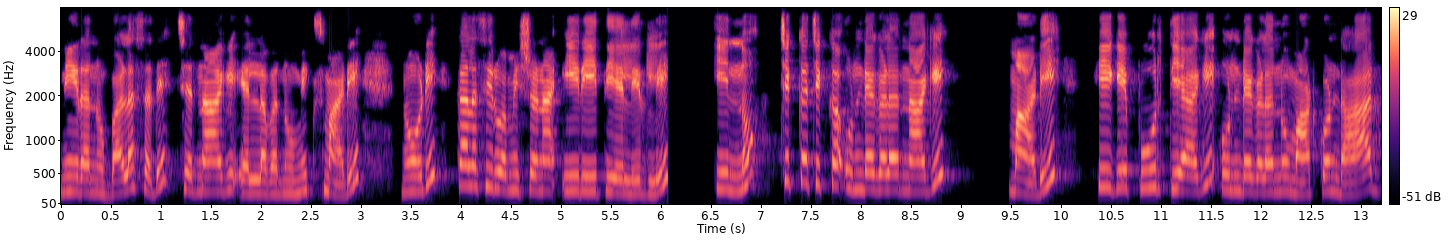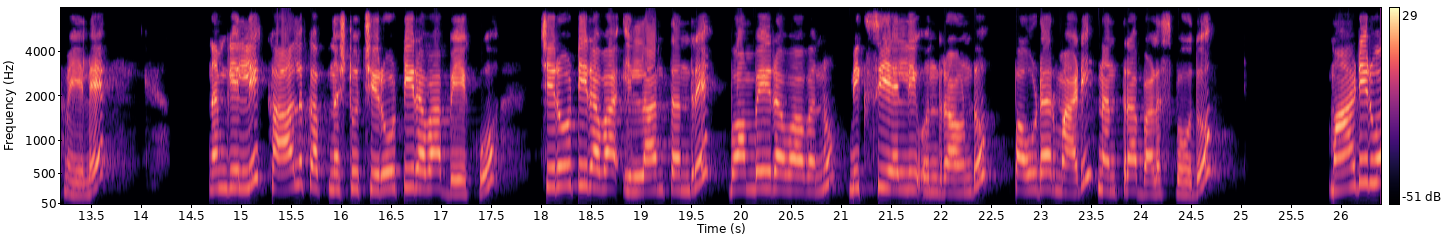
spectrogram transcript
ನೀರನ್ನು ಬಳಸದೆ ಚೆನ್ನಾಗಿ ಎಲ್ಲವನ್ನು ಮಿಕ್ಸ್ ಮಾಡಿ, ನೋಡಿ ಕಲಸಿರುವ ಮಿಶ್ರಣ ಈ ರೀತಿಯಲ್ಲಿರಲಿ. ಇನ್ನು ಚಿಕ್ಕ ಚಿಕ್ಕ ಉಂಡೆಗಳನ್ನಾಗಿ ಮಾಡಿ ಹೀಗೆ ಪೂರ್ತಿಯಾಗಿ ಉಂಡೆಗಳನ್ನು ಮಾಡ್ಕೊಂಡಾದ್ಮೇಲೆ ನಮಗಿಲ್ಲಿ ಕಾಲು ಕಪ್ನಷ್ಟು ಚಿರೋಟಿ ರವ ಬೇಕು. ಚಿರೋಟಿ ರವ ಇಲ್ಲ ಅಂತಂದ್ರೆ ಬಾಂಬೆ ರವವನ್ನು ಮಿಕ್ಸಿಯಲ್ಲಿ ಒಂದು ರೌಂಡು ಪೌಡರ್ ಮಾಡಿ ನಂತರ ಬಳಸ್ಬೋದು. ಮಾಡಿರುವ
